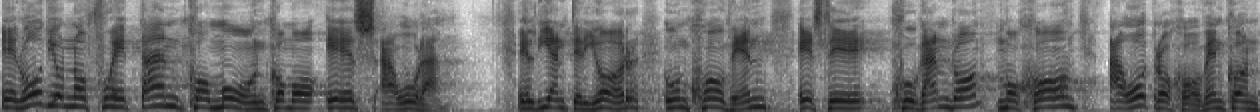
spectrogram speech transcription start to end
el odio no fue tan común como es ahora. El día anterior, un joven, este, jugando, mojó a otro joven con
